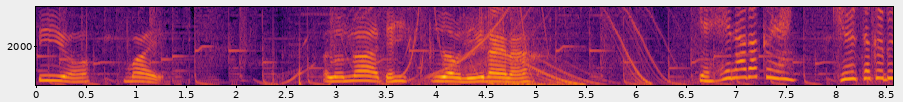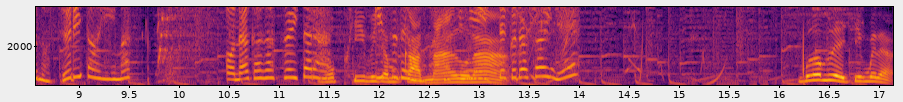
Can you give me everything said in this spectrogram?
ปี้เหรอ ไม่ อโลนาจะให้เกลือแบบนี้ไม่ได้นะ ゲヘナ学園給食部のジュリと言いますお腹が空いたら งบพี่ไม่ いつで จำกัด も นะอ 私 โล に นา 言ってくださいね เบิ่มเลยจริงไปเนี่ย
